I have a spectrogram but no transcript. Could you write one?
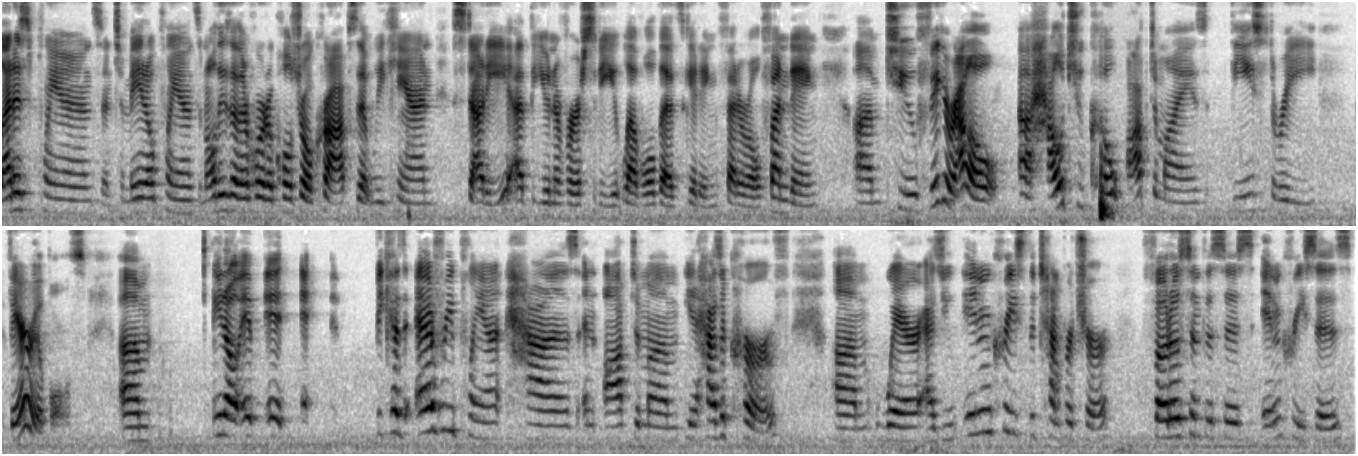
lettuce plants and tomato plants and all these other horticultural crops that we can study at the university level that's getting federal funding um, to figure out uh, how to co optimize these three variables. Um, you know, it, it, it, because every plant has an optimum, it has a curve um, where as you increase the temperature, photosynthesis increases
